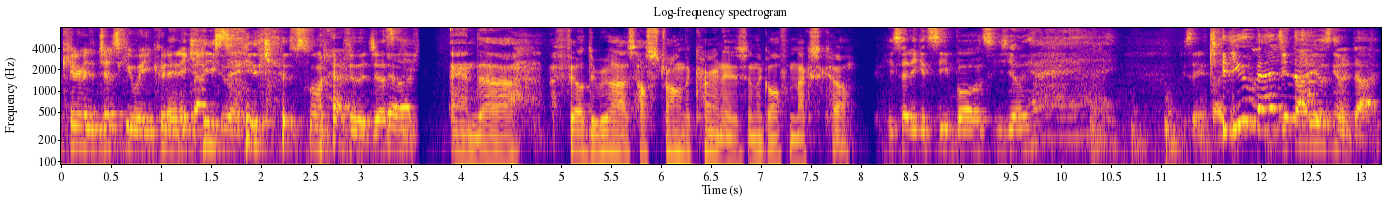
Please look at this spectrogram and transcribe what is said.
Carried the jet ski away. He couldn't And he, get back he, to he it. kept swimming after the jet ski. And uh, I failed to realize how strong the current is in the Gulf of Mexico. He said he could see boats. He's yelling, hey, hey. He said he thought Can you imagine He thought he was gonna die.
